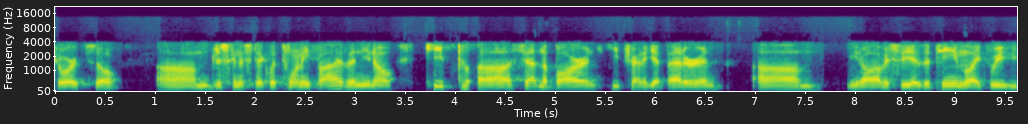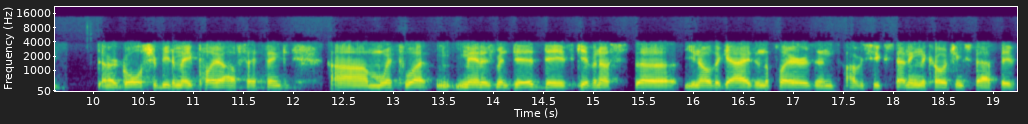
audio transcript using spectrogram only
short, so um, just going to stick with 25 and you know keep uh, setting the bar and keep trying to get better. And um, you know, obviously as a team, like we, our goal should be to make playoffs. I think um, with what management did, they've given us the you know the guys and the players, and obviously extending the coaching staff. They've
